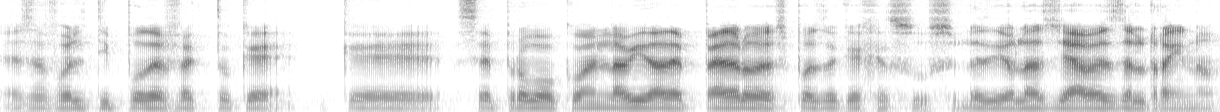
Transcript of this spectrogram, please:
ese fue el tipo de efecto que, que se provocó en la vida de Pedro después de que Jesús le dio las llaves del reino.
